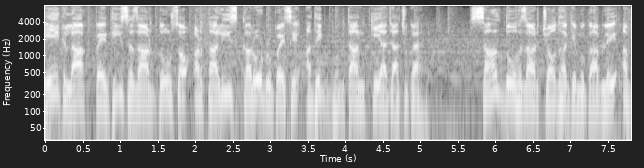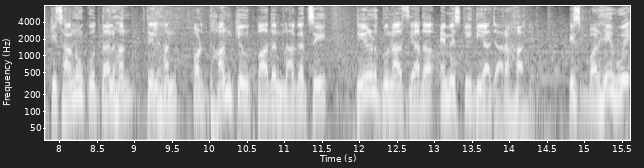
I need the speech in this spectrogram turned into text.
एक लाख पैंतीस हज़ार दो सौ अड़तालीस करोड़ रुपए से अधिक भुगतान किया जा चुका है। साल 2014 के मुकाबले अब किसानों को दलहन, तिलहन और धान के उत्पादन लागत से डेढ़ गुना ज़्यादा एमएसपी दिया जा रहा है। इस बढ़े हुए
